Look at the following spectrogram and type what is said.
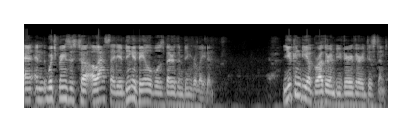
And, and which brings us to a last idea. Being available is better than being related. You can be a brother and be very, very distant.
